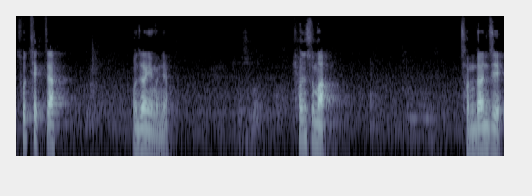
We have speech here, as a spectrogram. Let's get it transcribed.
소책자 원장님은요? 현수막 전단지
